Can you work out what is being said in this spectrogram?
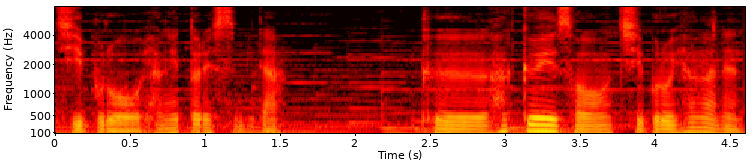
집으로 향했더랬습니다. 그 학교에서 집으로 향하는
